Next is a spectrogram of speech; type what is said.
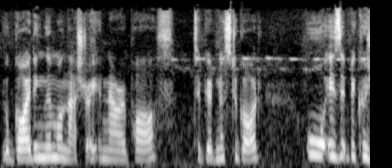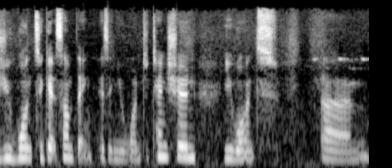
you're guiding them on that straight and narrow path to goodness to god? Or is it because you want to get something as in you want attention you want um,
